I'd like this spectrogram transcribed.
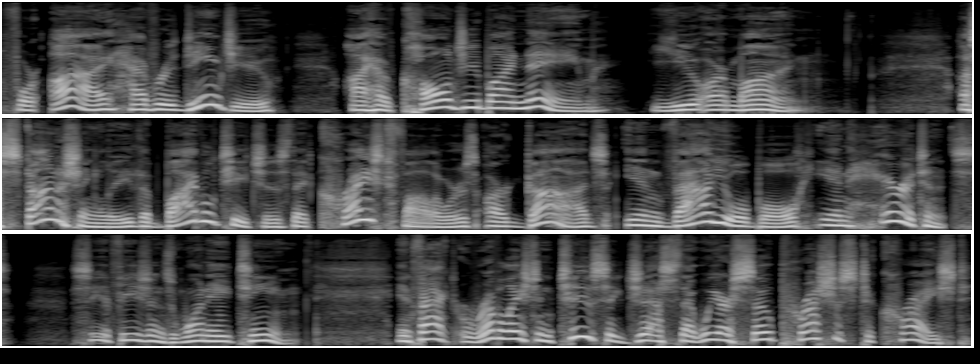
for I have redeemed you. I have called you by name. You are mine. Astonishingly, the Bible teaches that Christ followers are God's invaluable inheritance. See Ephesians 1:18. In fact, Revelation 2 suggests that we are so precious to Christ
